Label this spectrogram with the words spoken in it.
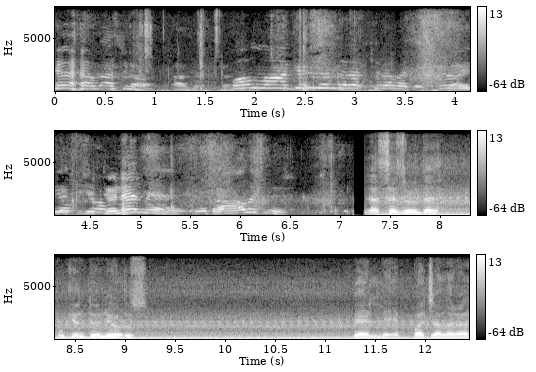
Vallahi yok yok. Döner mi? O daha alışmış. Yaz sezonunda bugün dönüyoruz. Belli bacalara,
